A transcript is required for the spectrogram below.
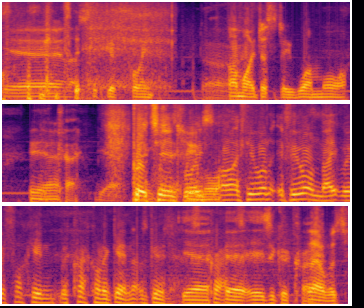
Yeah, that's a good point. Oh, I might just do one more. Yeah. Okay. Yeah. But cheers, boys. Oh, if you want, if you're on, mate, we're fucking, we're crack on again. That was good. Yeah. Yeah. Cracked. It is a good crack. That was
